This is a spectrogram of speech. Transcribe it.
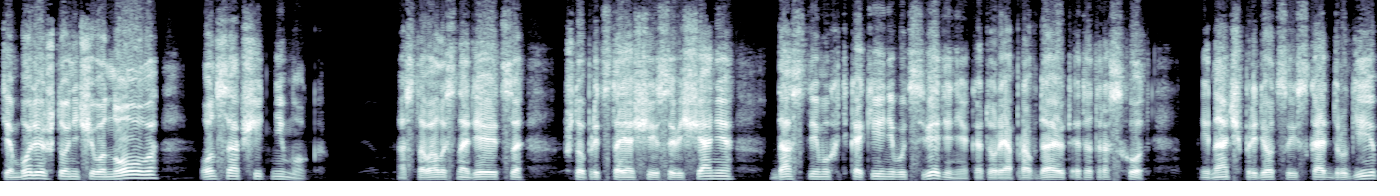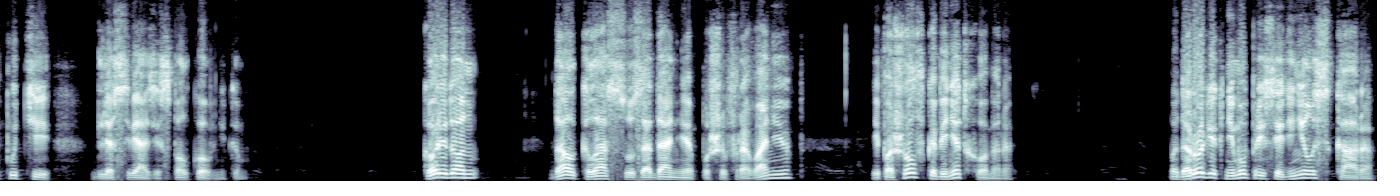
Тем более, что ничего нового он сообщить не мог. Оставалось надеяться, что предстоящее совещание даст ему хоть какие-нибудь сведения, которые оправдают этот расход, иначе придется искать другие пути для связи с полковником. Коридон дал классу задание по шифрованию и пошел в кабинет Хомера. По дороге к нему присоединилась Кара.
